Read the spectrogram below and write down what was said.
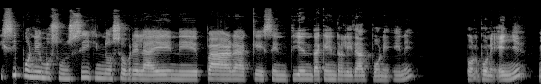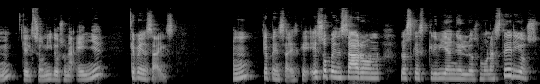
¿Y si ponemos un signo sobre la N para que se entienda que en realidad pone N? Pone, ñ, que el sonido es una ñ. ¿Qué pensáis? ¿Qué pensáis? ¿Que eso pensaron los que escribían en los monasterios?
